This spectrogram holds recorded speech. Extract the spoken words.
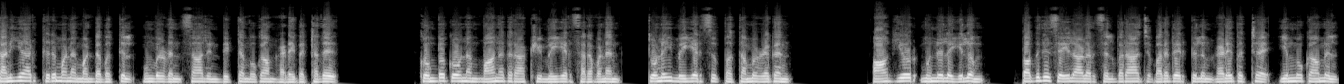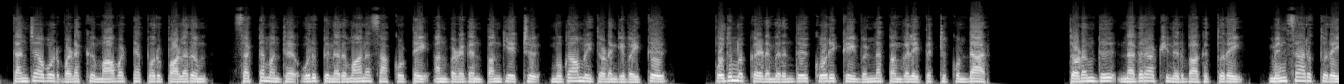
தனியார் திருமண மண்டபத்தில் உங்களுடன் சாலின் திட்ட முகாம் நடைபெற்றது. கும்பகோணம் மாநகராட்சி மேயர் சரவணன் துணை மேயர் சுப்ப தமிழகன் ஆகியோர் முன்னிலையிலும் பகுதி செயலாளர் செல்வராஜ் வரவேற்பிலும் நடைபெற்ற இம்முகாமில் தஞ்சாவூர் வடக்கு மாவட்ட பொறுப்பாளரும் சட்டமன்ற உறுப்பினருமான சாக்கோட்டை அன்பழகன் பங்கேற்று முகாமை தொடங்கி வைத்து பொதுமக்களிடமிருந்து கோரிக்கை விண்ணப்பங்களை பெற்றுக் கொண்டார். தொடர்ந்து நகராட்சி நிர்வாகத்துறை மின்சாரத்துறை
